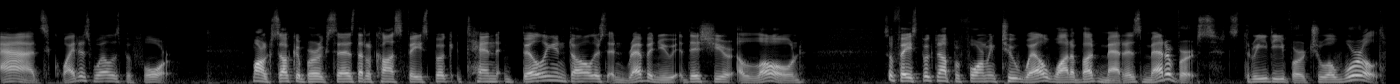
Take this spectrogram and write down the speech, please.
ads quite as well as before. Mark Zuckerberg says that'll cost Facebook $10 billion in revenue this year alone. So, Facebook not performing too well. What about Meta's metaverse? Its 3D virtual world.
